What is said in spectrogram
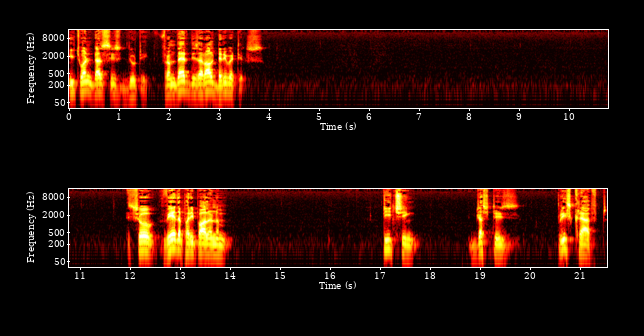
Each one does his duty. From there, these are all derivatives. So, Veda Paripalanam, teaching, justice, priestcraft.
